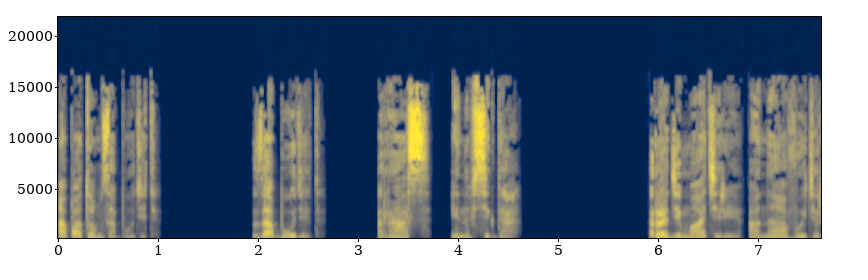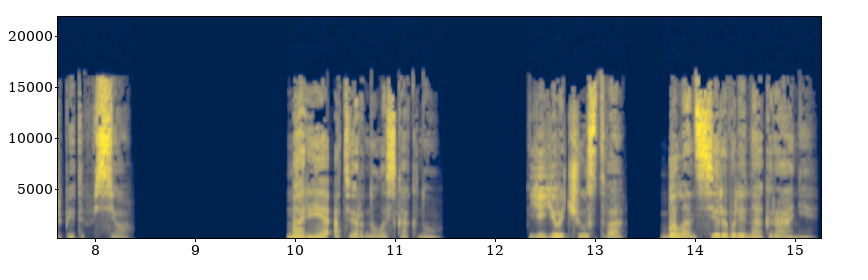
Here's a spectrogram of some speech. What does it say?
а потом забудет. Забудет раз и навсегда. Ради матери она вытерпит все. Мария отвернулась к окну. Ее чувства балансировали на грани,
